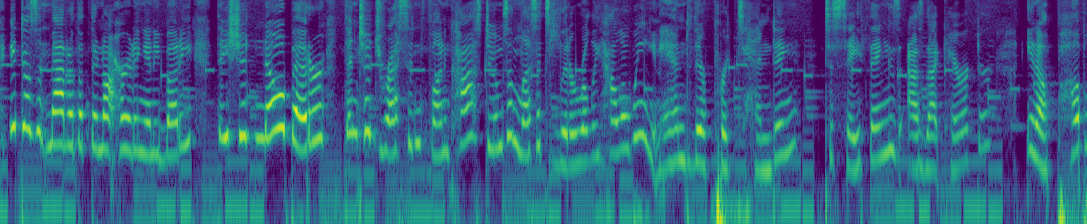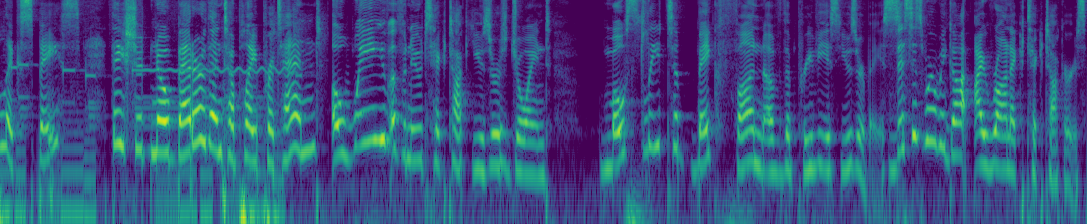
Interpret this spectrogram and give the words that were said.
It doesn't matter that they're not hurting anybody. They should know better than to dress in fun costumes unless it's literally Halloween. And they're pretending to say things as that character in a public space. They should know better than to play pretend. A wave of new TikTok users joined mostly to make fun of the previous user base. This is where we got ironic TikTokers,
